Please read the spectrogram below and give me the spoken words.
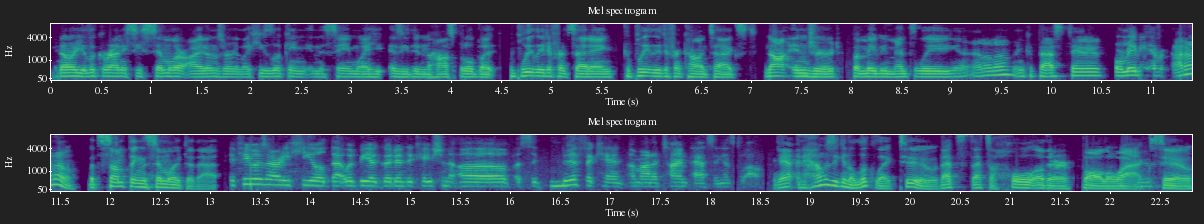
you know, you look around, you see similar items, or like he's looking in the same way he, as he did in the hospital, but completely different setting, completely different context. Not injured, but maybe mentally, I don't know, incapacitated, or maybe ever, I don't know, but something similar to that. If he was already healed, that would be a good indication of a significant amount of time passing as well. Yeah, and how is he going to look like too? That's that's a whole other ball of wax mm. too.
